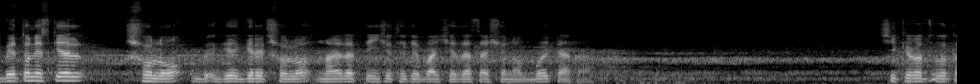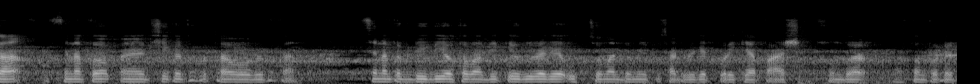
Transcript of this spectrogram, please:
বেতন স্কেল ষোলো গ্রেড ষোলো, নয় হাজার তিনশো থেকে বাইশ হাজার চারশো নব্বই টাকা। শিক্ষাগত যোগ্যতা, স্নাতক শিক্ষাগত যোগ্যতা ও অভিজ্ঞতা। স্নাতক ডিগ্রি অথবা দ্বিতীয় বিভাগে উচ্চ মাধ্যমিক সার্টিফিকেট পরীক্ষা পাস, সুন্দর হস্তান্তরের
